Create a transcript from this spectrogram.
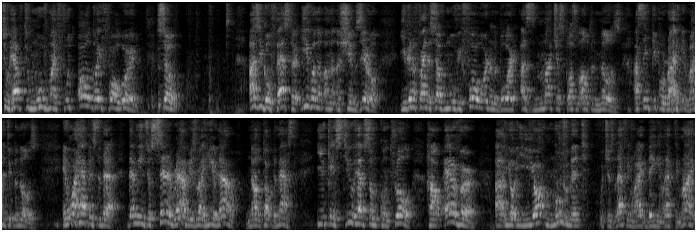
to have to move my foot all the way forward. So as you go faster, even on a shim zero, you're gonna find yourself moving forward on the board as much as possible out to the nose. I've seen people riding, running to the nose. And what happens to that? That means your center of gravity is right here now, now on top of the mast. You can still have some control. However, uh, your movement, which is left and right, banging left and right,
